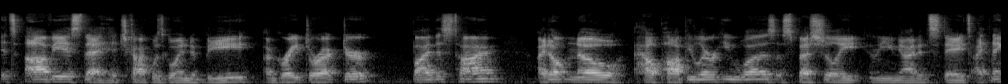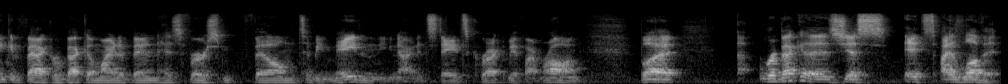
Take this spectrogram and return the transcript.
it's obvious that Hitchcock was going to be a great director by this time. I don't know how popular he was, especially in the United States. I think, in fact, Rebecca might have been his first film to be made in the United States. Correct me if I'm wrong. But Rebecca is just it's I love it.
